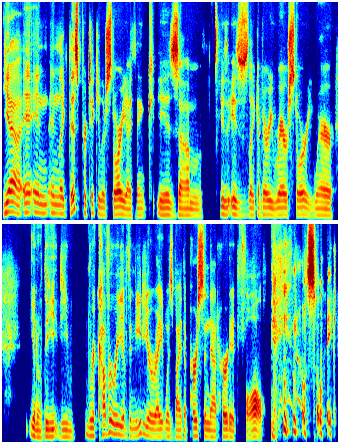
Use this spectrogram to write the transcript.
Yeah. And, and, and like this particular story, I think is, um, is, is like a very rare story where, you know, the, the recovery of the meteorite was by the person that heard it fall. You know so like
